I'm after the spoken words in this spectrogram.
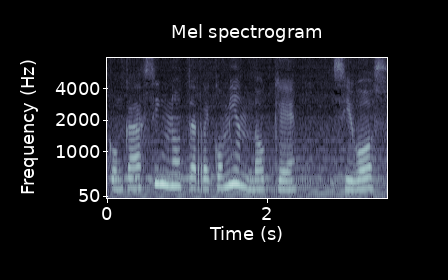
con cada signo. Te recomiendo que si vos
